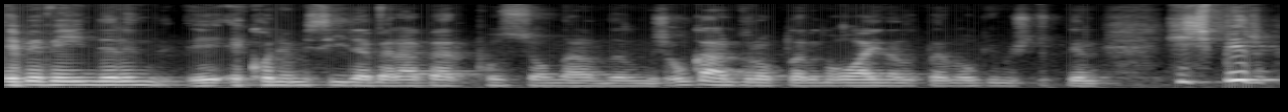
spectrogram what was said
ebeveynlerin e, ekonomisiyle beraber pozisyonlandırılmış o gardıropların, o aynalıkların, o gümüşlüklerin hiçbir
